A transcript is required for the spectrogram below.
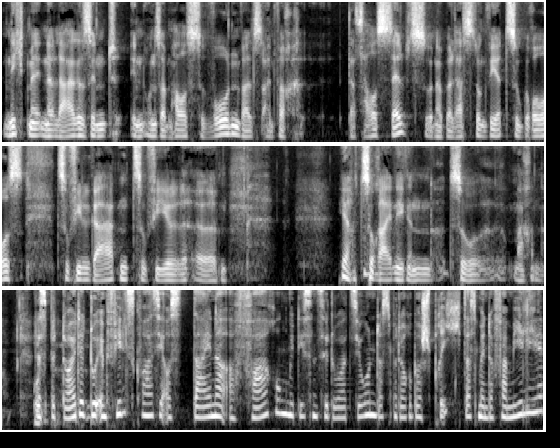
nicht mehr in der Lage sind, in unserem Haus zu wohnen, weil es einfach das Haus selbst zu einer Belastung wird, zu groß, zu viel Garten, zu viel äh, ja, zu reinigen, zu machen. Und das bedeutet, du empfiehlst quasi aus deiner Erfahrung mit diesen Situationen, dass man darüber spricht, dass man in der Familie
